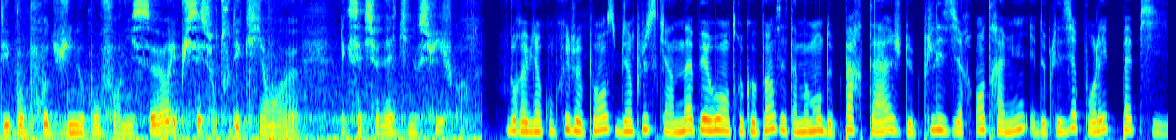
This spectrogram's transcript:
des bons produits, nos bons fournisseurs, et puis c'est surtout des clients exceptionnels qui nous suivent. Quoi. Vous l'aurez bien compris, je pense, bien plus qu'un apéro entre copains, c'est un moment de partage, de plaisir entre amis et de plaisir pour les papilles.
